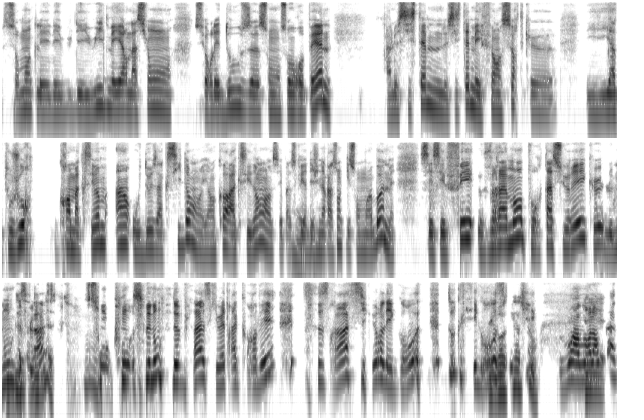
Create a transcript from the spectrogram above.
sûrement que les, les, les 8 meilleures nations sur les 12 sont, sont européennes ah, le système, le système est fait en sorte que il y a toujours grand maximum un ou deux accidents. Et encore accidents, c'est parce qu'il y a des générations qui sont moins bonnes, mais c'est fait vraiment pour t'assurer que le nombre de places, le nombre de places qui va être accordé, ce sera sur les gros, toutes les grosses équipes vont avoir leur place.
